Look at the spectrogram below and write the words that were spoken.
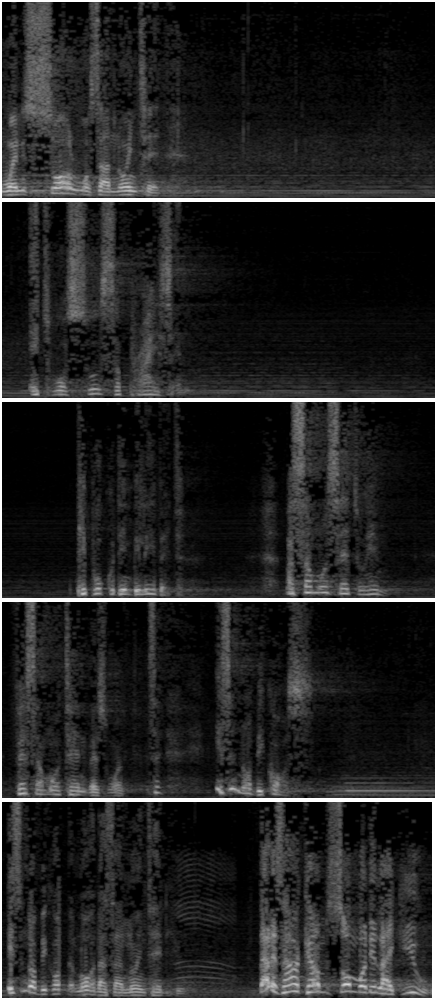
When Saul was anointed, it was so surprising. People couldn't believe it. But someone said to him, First Samuel 10, verse 1, he said, Is it not because? Is it not because the Lord has anointed you? That is how come somebody like you,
